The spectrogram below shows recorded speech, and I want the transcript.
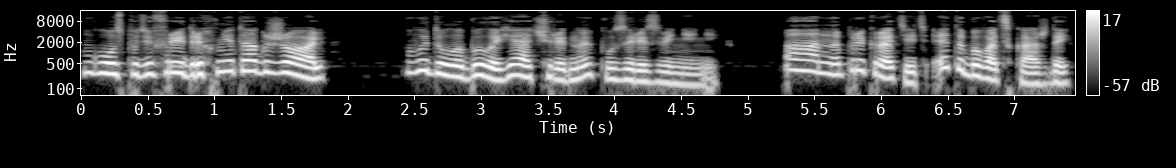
«Господи, Фридрих, мне так жаль!» Выдула было я очередной пузырь извинений. «Анна, прекратить, это бывать с каждой.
